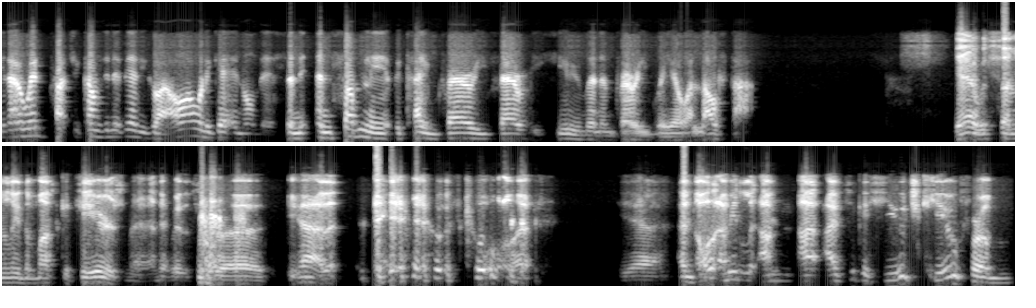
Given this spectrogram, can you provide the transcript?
You know, when Patrick comes in at the end, he's like, "Oh, I want to get in on this," and and suddenly it became very, very human and very real. I love that. yeah. It was suddenly the Musketeers, man. It was uh, yeah, that, it was cool. Uh, yeah, and all, I mean, I'm, I I took a huge cue from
